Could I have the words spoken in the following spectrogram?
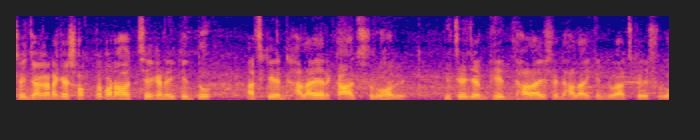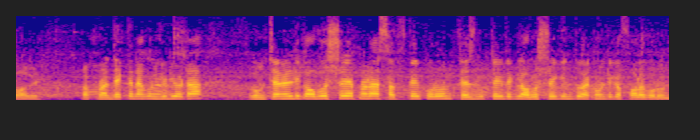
সেই জায়গাটাকে শক্ত করা হচ্ছে, এখানেই কিন্তু আজকে ঢালাইয়ের কাজ শুরু হবে। নিচে যে ভিত ঢালাই, সেই ঢালাই কিন্তু আজকে শুরু হবে। তো আপনারা দেখতে থাকুন ভিডিওটা, এবং চ্যানেলটিকে অবশ্যই আপনারা সাবস্ক্রাইব করুন। ফেসবুক থেকে দেখলে অবশ্যই কিন্তু অ্যাকাউন্টটিকে ফলো করুন।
